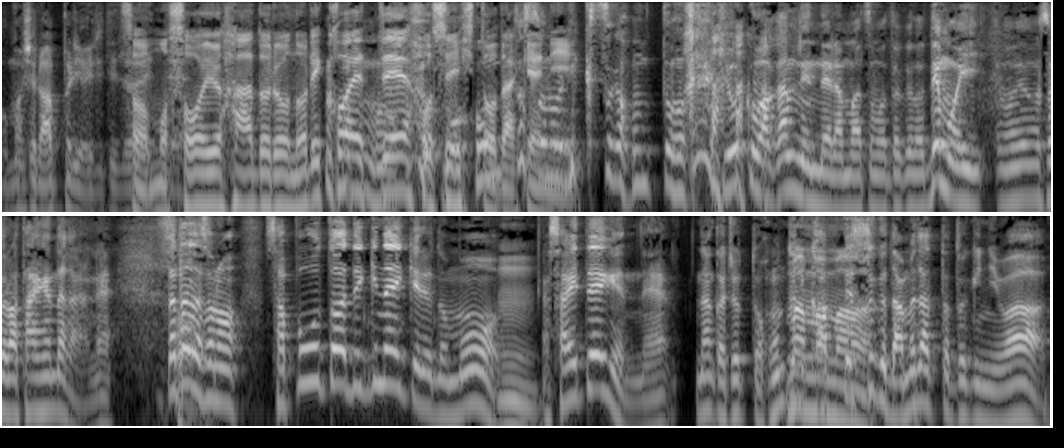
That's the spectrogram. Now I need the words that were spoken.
面白いアプリを入れていただいて。そう、もうそういうハードルを乗り越えて 欲しい人だけに。その理屈が本当よくわかんねえんだよな、松本君の。でもいい。それは大変だからね。ただその、サポートはできないけれども、うん、最低限ね、なんかちょっと本当に買ってすぐダメだった時には、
